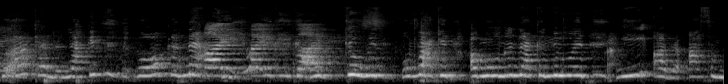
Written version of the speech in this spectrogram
Black and the knocking, knocking. We're doing, we're rocking, I'm on the knock a new one. We are the awesome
